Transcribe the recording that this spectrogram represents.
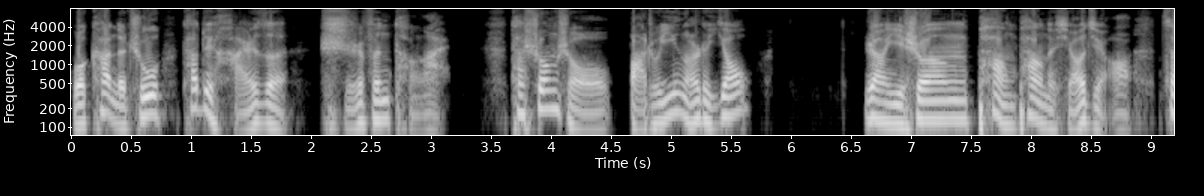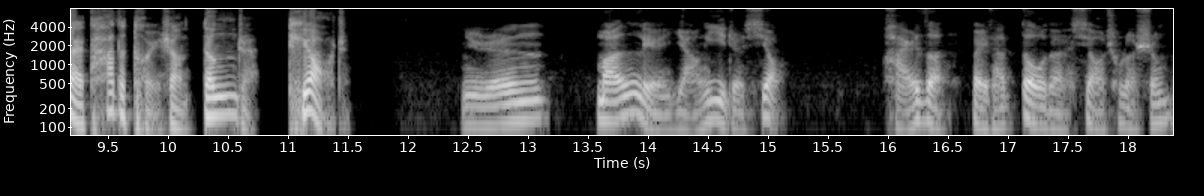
我看得出她对孩子。十分疼爱，他双手把住婴儿的腰，让一双胖胖的小脚在他的腿上蹬着跳着。女人满脸洋溢着笑，孩子被他逗得笑出了声。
